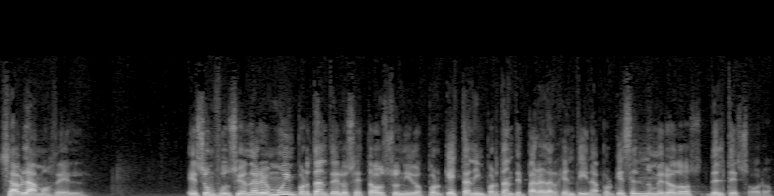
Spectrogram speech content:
ya hablamos de él. Es un funcionario muy importante de los Estados Unidos. ¿Por qué es tan importante para la Argentina? Porque es el número dos del Tesoro,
